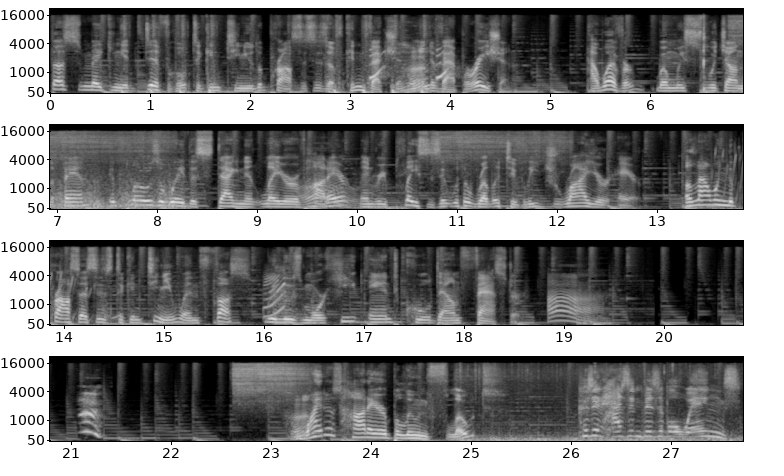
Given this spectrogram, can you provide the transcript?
thus making it difficult to continue the processes of convection and evaporation. However, when we switch on the fan, it blows away the stagnant layer of hot air and replaces it with a relatively drier air, allowing the processes to continue and thus we lose more heat and cool down faster. Ah. Why does hot air balloon float? Cause it has invisible wings.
